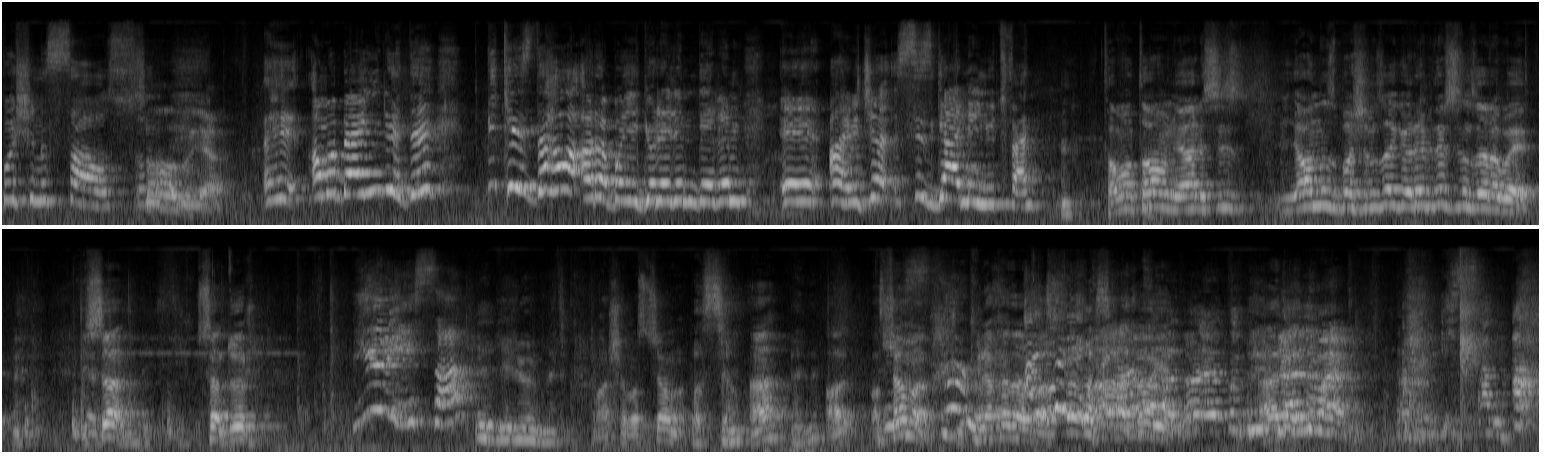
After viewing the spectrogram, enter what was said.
başınız sağ olsun. Sağ olun ya. E, ama ben yine de bir kez daha arabayı görelim derim. E, ayrıca siz gelmeyin lütfen. Tamam tamam yani siz yalnız başınıza görebilirsiniz arabayı. İhsan, İhsan dur. Yürü İhsan. Geliyorum hadi. Marşa basacak mı? Basacağım. Ha? Al, basacak mı? Şüküne kadar bas. Ha, hadi bakayım. Hadi. Geldim hayatım. İhsan ah.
